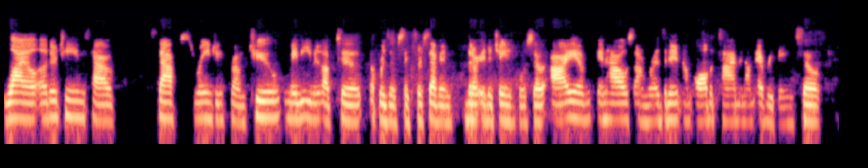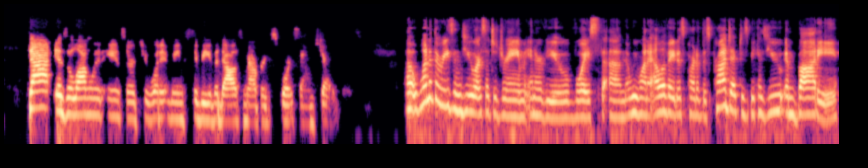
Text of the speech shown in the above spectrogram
while other teams have staffs ranging from two, maybe even up to upwards of six or seven that are interchangeable. So I am in house, I'm resident, I'm all the time, and I'm everything. So that is a long-winded answer to what it means to be the Dallas Mavericks sports sound strategist. Uh, one of the reasons you are such a dream interview voice um, that we want to elevate as part of this project is because you embody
